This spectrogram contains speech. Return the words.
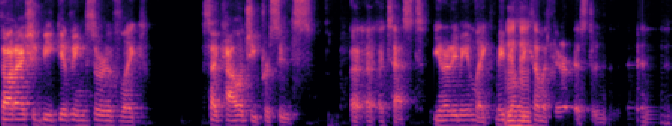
thought I should be giving sort of like psychology pursuits a, a, a test. You know what I mean? Like maybe mm-hmm. I'll become a therapist and, and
